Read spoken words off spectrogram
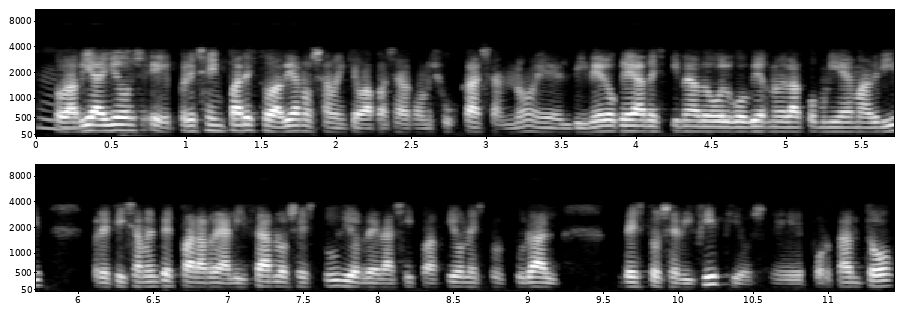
mm. todavía ellos, eh, presa impares, todavía no saben qué va a pasar con sus casas, ¿no? El dinero que ha destinado el gobierno de la Comunidad de Madrid precisamente es para realizar los estudios de la situación estructural de estos edificios. Eh, por tanto,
